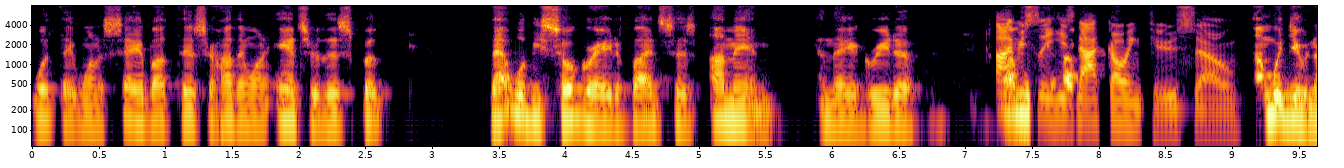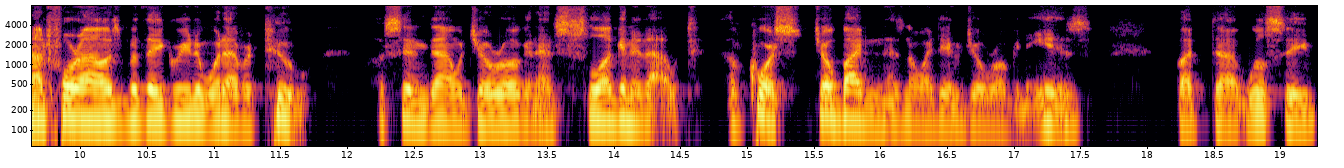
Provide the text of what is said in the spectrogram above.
what they want to say about this or how they want to answer this. But that will be so great if Biden says, I'm in, and they agree to. Obviously, he's not going to. So I'm with you, not four hours, but they agree to whatever, two, sitting down with Joe Rogan and slugging it out. Of course, Joe Biden has no idea who Joe Rogan is, but uh, we'll see.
